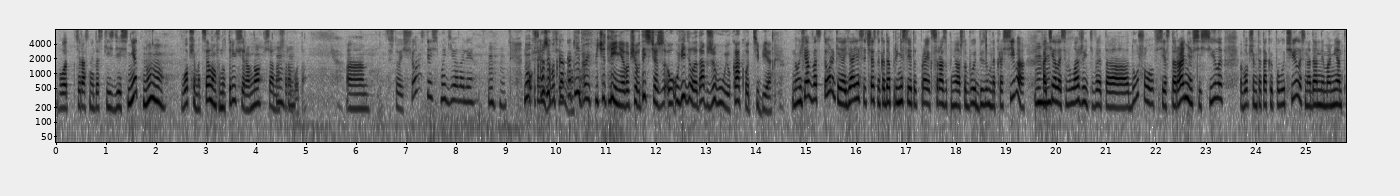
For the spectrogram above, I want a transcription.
Вот террасной доски здесь нет, ну, в общем и целом внутри все равно вся наша угу. работа. А, что еще здесь мы делали? Угу. Ну, скажи, вот как, какие твои впечатления вообще? Вот ты сейчас увидела, да, вживую, как вот тебе? Ну, я в восторге. Я, если честно, когда принесли этот проект, сразу поняла, что будет безумно красиво. Угу. Хотелось вложить в это душу, все старания, все силы. В общем-то, так и получилось. На данный момент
